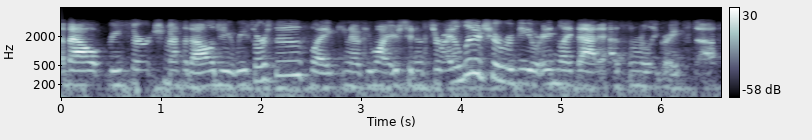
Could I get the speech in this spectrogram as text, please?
about research methodology resources. Like, you know, if you want your students to write a literature review or anything like that, it has some really great stuff.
